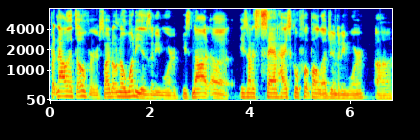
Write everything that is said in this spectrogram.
but now that's over, so I don't know what he is anymore. He's not uh he's not a sad high school football legend anymore. Uh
